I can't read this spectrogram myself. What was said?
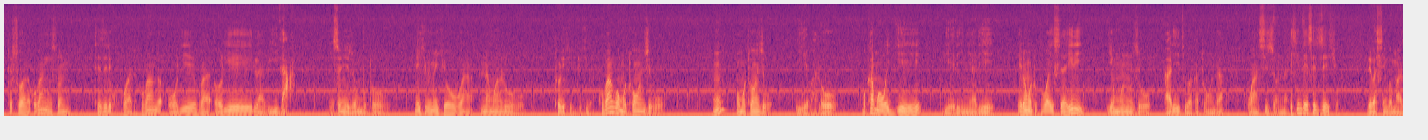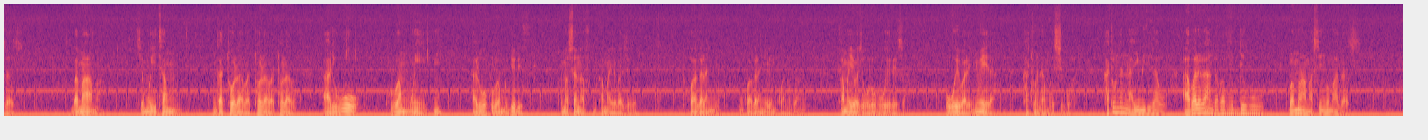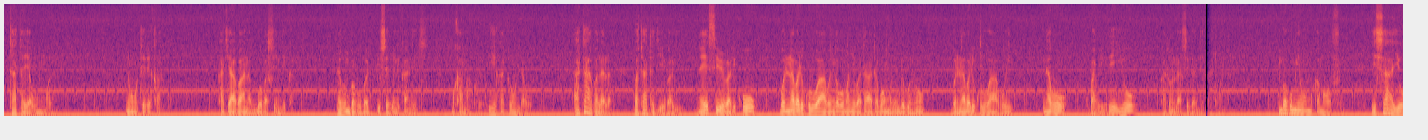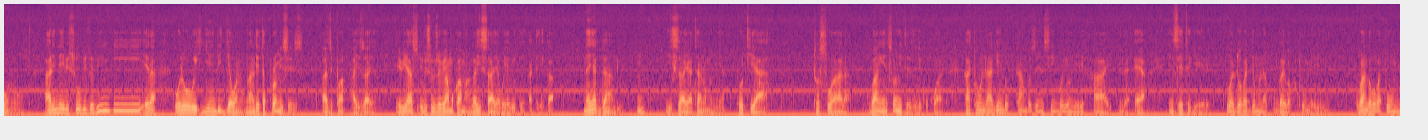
toswala kubanga ensonyi teziri kukwata kubanga olyerabira ensonyi ez'omu buto obwo n'ekipimo ekyobwa namwandu obwo tolikijjukira. Kubanga omutonzi wo hmm? omutonzi wo ye balo. Mukama ow'eggye lyerinnya lye. Era omutukuvu wa isirayiri ye munuzi wo aliyitibwa katonda wansi zonna. Ekindeesezza ekyo be basingo mothers bamaama kyemuyitamu nga tolaba tolaba tolaba. Aliwo ku lwammwe hmm? aliwo ku lwammwe judith emasanafu mukama yeebazibwe tukwagala nnyo nkwagala nnyo oli mukwano gwange. Mukama yeebazibwe olw'obuweereza oweebale nywera katonda mwesigwa. Katonda naayimirirawo abalala nga bavuddewo bamaama single mothers taata yawummula n'omutereka. Kati abaana bo basindika nabomubabo ba p7 candidates mukama akole ye katonda we ate abalala bataata gye bali naye si be baliko. Bonna bali ku lwabwe nga bwemanyi bataata b'omulembe guno bonna bali ku lwabwe. Nabo babeereeyo katonda asigadde katonda. Mbagumyemu mukama waffe. Isaayi ono alina ebisuubizo bingi era waliwo wiiki gyendijja wano nga ndeeta promises as per isaiah. Ebyas- ebisuubizo bya mukama nga isaaya bwe yabiteekateeka. Naye agambye hmm? isaaya ataano mu nnya totya toswala kubanga ensonyi teziri kukwata. Katonda agenda okutambuza ensingo yo ngeri high in the air ensi etegeere tiwadde obadde munaku nga bwe bakutuuma erinnya kubanga bo batuumi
